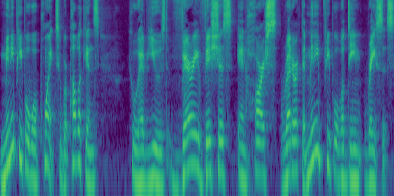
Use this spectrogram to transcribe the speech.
Many people will point to Republicans who have used very vicious and harsh rhetoric that many people will deem racist.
